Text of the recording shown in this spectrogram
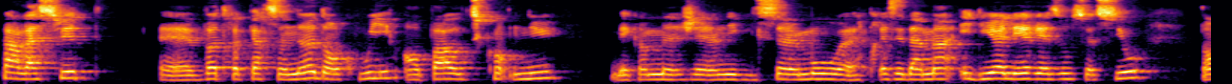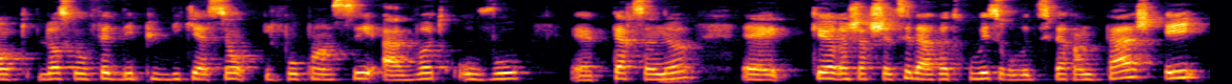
Par la suite, euh, votre persona. Donc oui, on parle du contenu, mais comme j'en ai glissé un mot euh, précédemment, il y a les réseaux sociaux. Donc lorsque vous faites des publications, il faut penser à votre ou vos euh, persona. que recherche-t-il à retrouver sur vos différentes pages? Et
